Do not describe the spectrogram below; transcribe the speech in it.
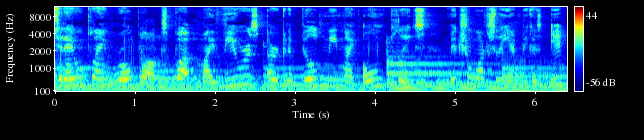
Today we're playing Roblox, but my viewers are gonna build me my own place. Make sure watch to the end because it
